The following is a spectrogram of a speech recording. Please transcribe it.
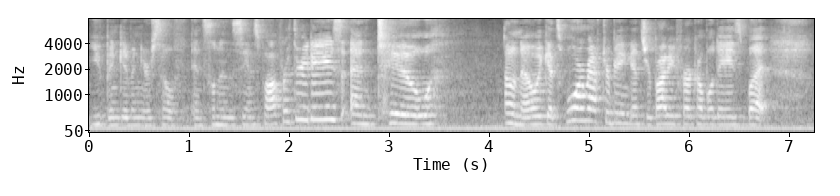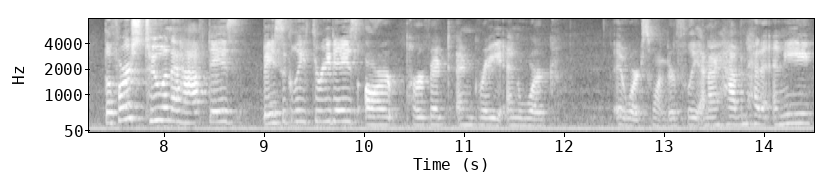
you've been giving yourself insulin in the same spot for three days, and two, I don't know, it gets warm after being against your body for a couple days, but the first two and a half days, basically three days, are perfect and great and work. It works wonderfully, and I haven't had any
